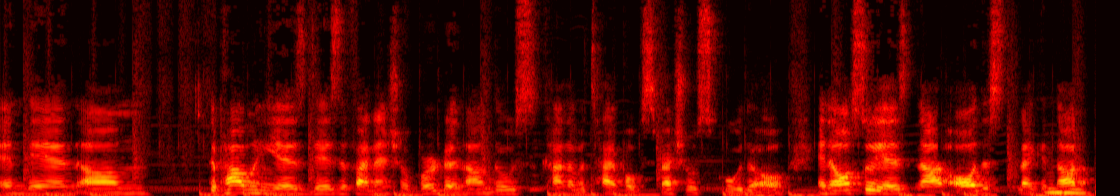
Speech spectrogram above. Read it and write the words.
And then um, the problem is there's a financial burden on those kind of a type of special school though, and also is not all this like mm-hmm. not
